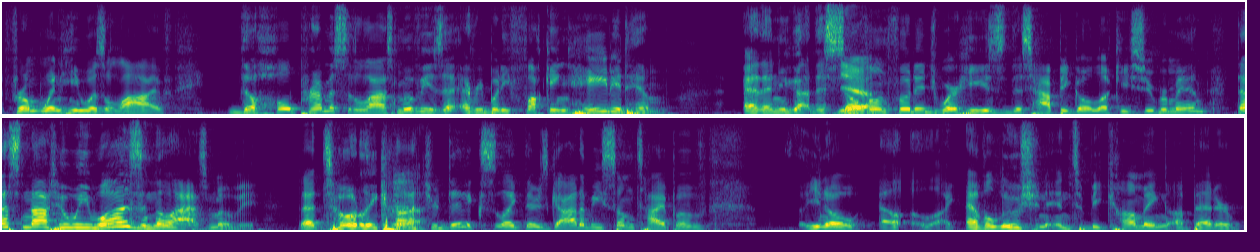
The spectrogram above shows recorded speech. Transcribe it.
from when he was alive, the whole premise of the last movie is that everybody fucking hated him. And then you got this cell Yeah. phone footage where he's this happy go lucky Superman. That's not who he was in the last movie. That totally contradicts. Like, there's got to be some type of, you know, el- like evolution into becoming a better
